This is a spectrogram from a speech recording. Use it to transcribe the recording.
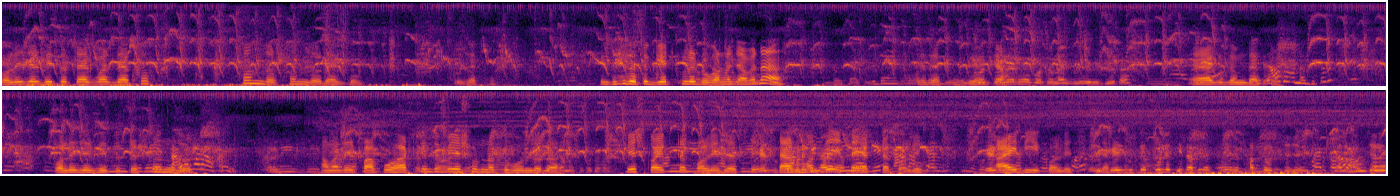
কলেজের ভিতরটা একবার দেখো। সুন্দর সুন্দর একদম। এই দেখো। কিন্তু এটা তো গেট খুলে ঢোকানো যাবে না। এই দেখো ভিডিওটা একদম দেখো। কলেজের ভিতরটা সুন্দর। আমাদের পাকুহাট কিন্তু বেশ উন্নত বন্ধুরা। বেশ কয়েকটা কলেজ আছে। তার মধ্যে এটা একটা কলেজ। আইডি কলেজ। ফেসবুকে করলে কি তাদের ছাড়তে হচ্ছে যে? তাহলে হচ্ছে না।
